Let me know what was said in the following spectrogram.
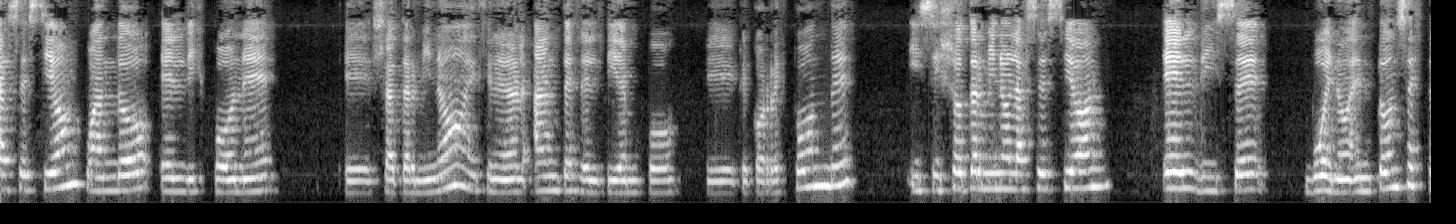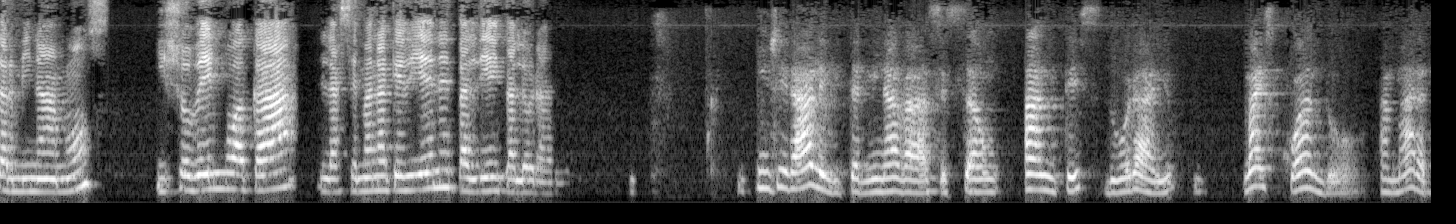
a sessão quando ele dispone, eh, ya terminó, en general antes del tiempo eh, que corresponde, y si yo termino la sesión, él dice, bueno, entonces terminamos y yo vengo acá la semana que viene, tal día y tal horario. Em geral, ele terminava a sessão antes do horário, mas quando a Mara,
